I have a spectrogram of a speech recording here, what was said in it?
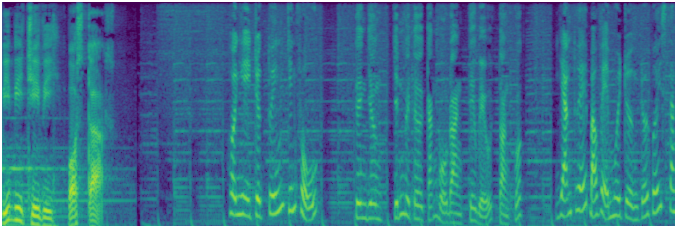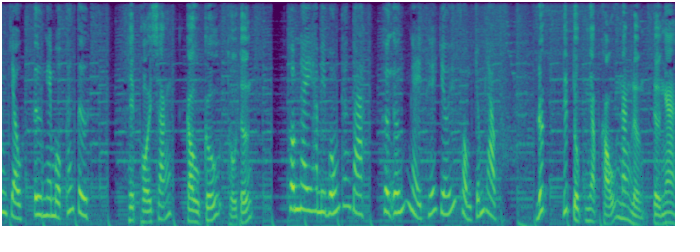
BBTV Postcard Hội nghị trực tuyến chính phủ tuyên dương 94 cán bộ đoàn tiêu biểu toàn quốc. giảm thuế bảo vệ môi trường đối với xăng dầu từ ngày 1 tháng 4. Hiệp hội sáng cầu cứu Thủ tướng. Hôm nay 24 tháng 3, hưởng ứng Ngày Thế giới phòng chống lao. Đức tiếp tục nhập khẩu năng lượng từ Nga.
